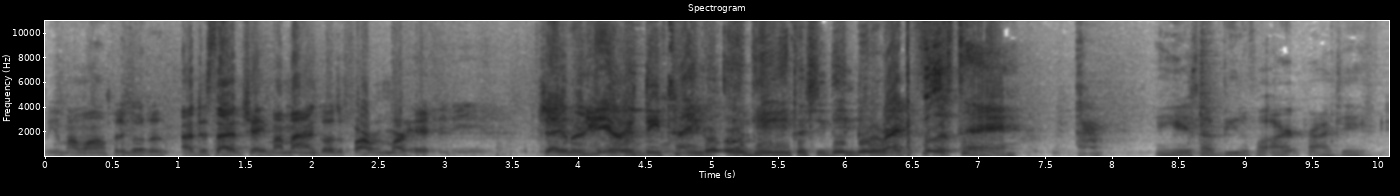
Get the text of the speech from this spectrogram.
Me and my mom finna go to, I decided to change my mind and go to the farmer's market. Jalynn hair is detangled again because she didn't do it right the first time. And here's her beautiful art project.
